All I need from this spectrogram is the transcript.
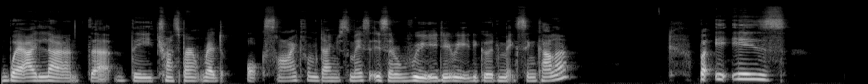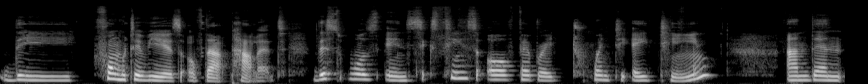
where I learned that the transparent red oxide from Daniel Smith is a really, really good mixing color. But it is the formative years of that palette. This was in 16th of February 2018. And then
